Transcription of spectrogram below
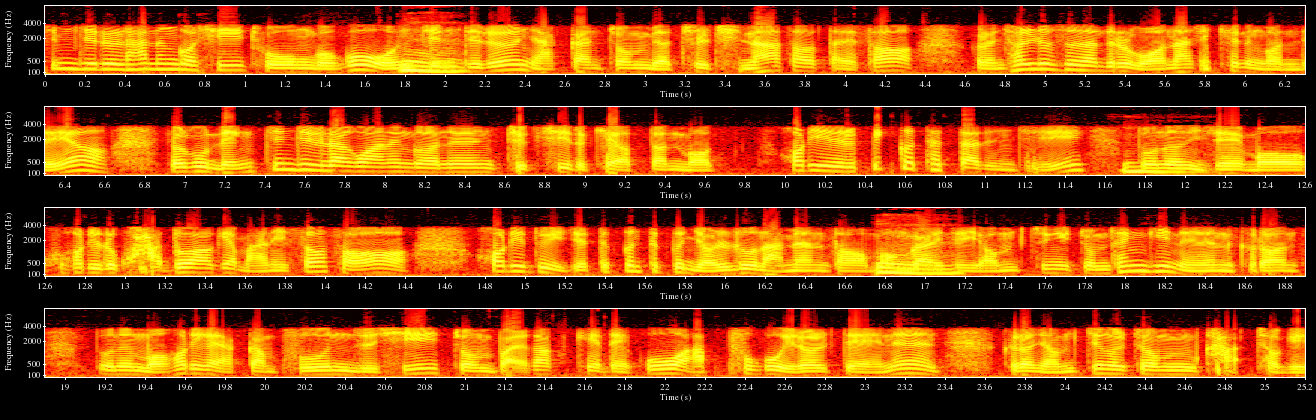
찜질을 하는 것이 좋은 거고 온찜질은 네. 약간 좀 며칠 지나서 해서 그런 혈류 순환들을 원화시키는 건데요. 결국 냉찜질이라고 하는 거는 즉시 이렇게 어떤 뭐 허리를 삐끗했다든지 또는 음. 이제 뭐 허리를 과도하게 많이 써서 허리도 이제 뜨끈뜨끈 열도 나면서 뭔가 음. 이제 염증이 좀 생기는 그런 또는 뭐 허리가 약간 부은 듯이 좀 빨갛게 되고 아프고 이럴 때에는 그런 염증을 좀 가, 저기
